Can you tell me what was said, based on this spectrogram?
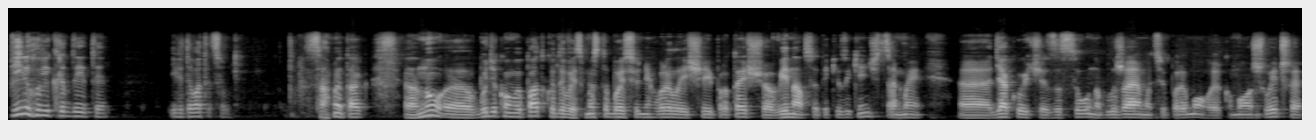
пільгові кредити і віддавати це. Саме так. Е, Ну, е, в будь-якому випадку, дивись, ми з тобою сьогодні говорили ще й про те, що війна все-таки закінчиться. Так. Ми, е, дякуючи ЗСУ, наближаємо цю перемогу якомога швидше.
